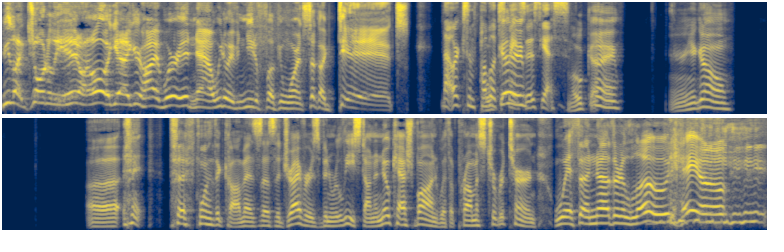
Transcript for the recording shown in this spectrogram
he like totally hit on oh yeah you're high we're in now we don't even need a fucking warrant suck our dicks That works in public Okay. spaces, yes. okay there you go uh one of the comments says the driver has been released on a no cash bond with a promise to return with another load heyo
